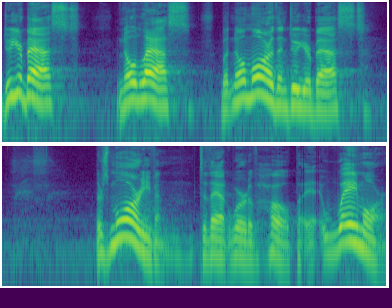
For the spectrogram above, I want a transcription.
do your best, no less, but no more than do your best. There's more, even, to that word of hope, eh, way more.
